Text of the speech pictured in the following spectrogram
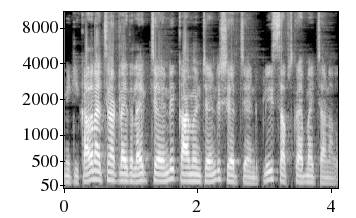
మీకు ఈ కథ నచ్చినట్లయితే లైక్ చేయండి కామెంట్ చేయండి షేర్ చేయండి. Please subscribe my channel.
